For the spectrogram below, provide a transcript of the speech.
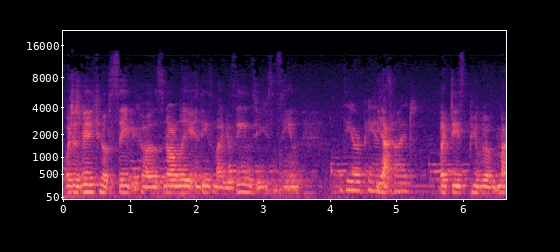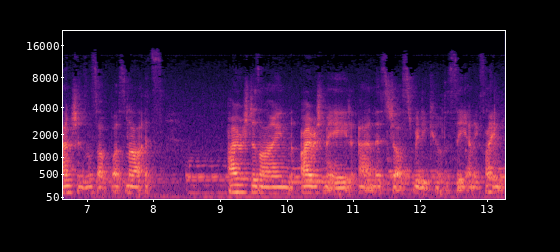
which is really cool to see because normally in these magazines you used to see the European Yeah. side. like these people who have mansions and stuff, but it's not. It's Irish design, Irish made, and it's just really cool to see and exciting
